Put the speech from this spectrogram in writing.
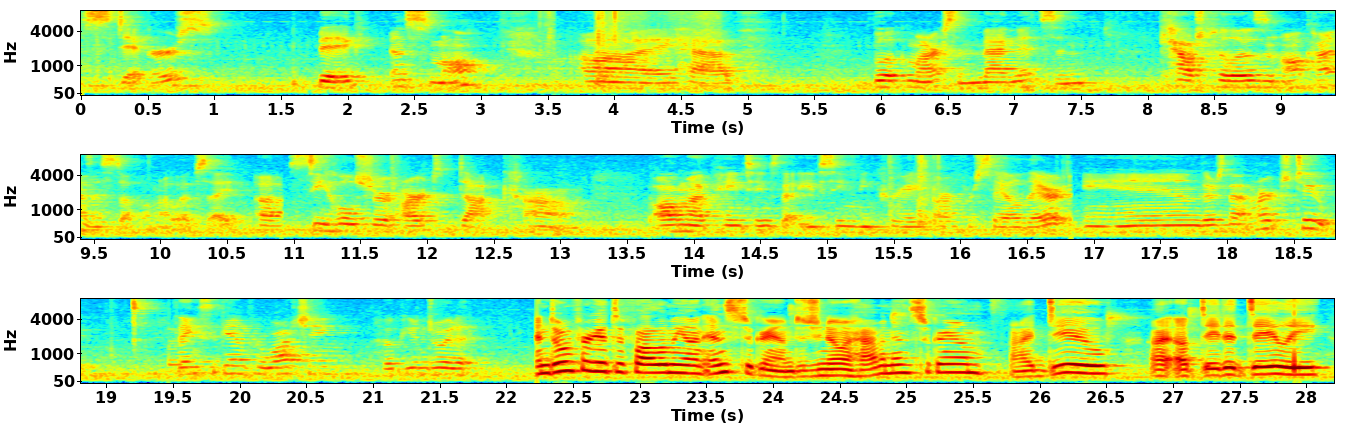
stickers, big and small. I have bookmarks and magnets and couch pillows and all kinds of stuff on my website, uh, choelscherart.com. All my paintings that you've seen me create are for sale there, and there's that merch too. Thanks again for watching. Hope you enjoyed it. And don't forget to follow me on Instagram. Did you know I have an Instagram? I do. I update it daily.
